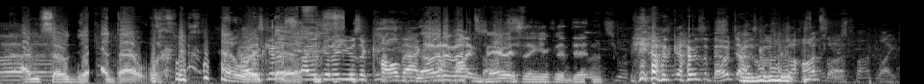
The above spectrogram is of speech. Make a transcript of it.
I'm so glad that, that I was worked gonna. out. I was gonna use a callback. That would have hot been sauce. embarrassing if it didn't. Yeah, I was, I was about to. I was gonna do the hot sauce. Spotlight.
